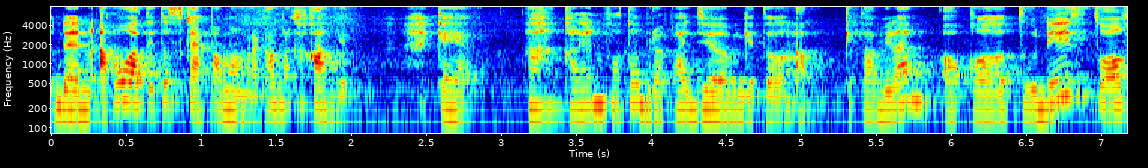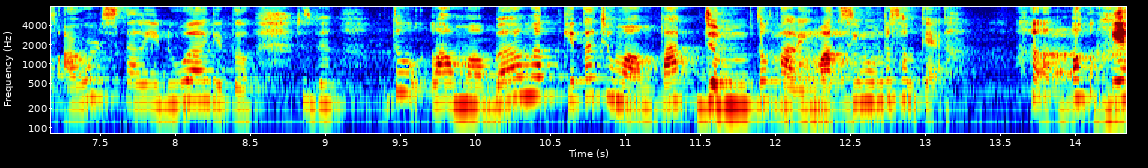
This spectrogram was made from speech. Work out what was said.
dan aku waktu itu Skype sama mereka mereka kaget kayak Hah, kalian foto berapa jam gitu? Hmm. Kita bilang, oh kalau two days, 12 hours kali dua gitu. Terus bilang, itu lama banget, kita cuma 4 jam tuh paling Oh. maksimum. Terus aku kayak, oke,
